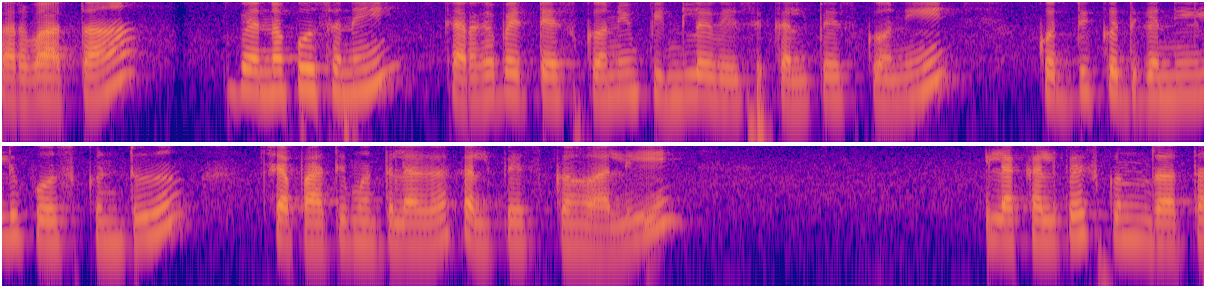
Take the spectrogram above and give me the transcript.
తర్వాత వెన్నపూసని కరగబెట్టేసుకొని పిండిలో వేసి కలిపేసుకొని కొద్ది కొద్దిగా నీళ్ళు పోసుకుంటూ చపాతి ముద్దలాగా కలిపేసుకోవాలి. ఇలా కలిపేసుకున్న తర్వాత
